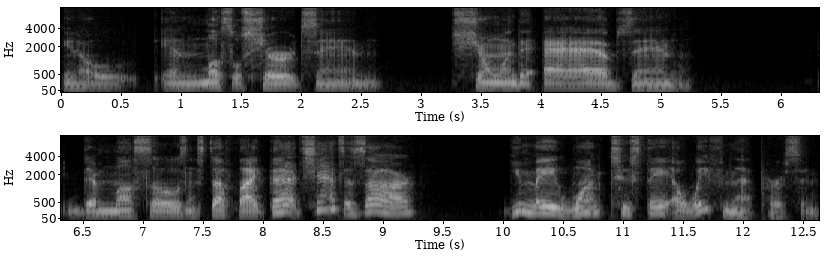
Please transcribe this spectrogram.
you know, in muscle shirts and showing the abs and their muscles and stuff like that, chances are you may want to stay away from that person.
